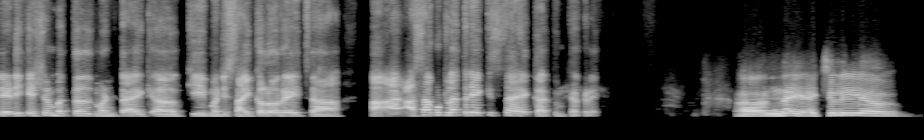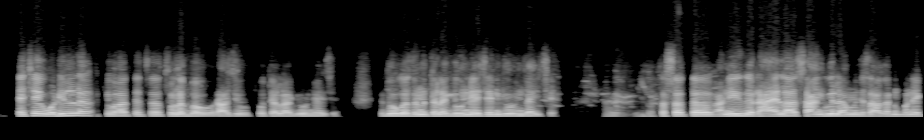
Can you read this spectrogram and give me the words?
डेडिकेशनबद्दल म्हणताय की म्हणजे सायकलवर यायचा. असा कुठला तरी एक किस्सा आहे का तुमच्याकडे? नाही ऍक्च्युली त्याचे वडील किंवा त्याचा चुलत भाऊ राजू तो त्याला घेऊन यायचे. दोघ जण त्याला घेऊन यायचे आणि घेऊन जायचे. तसं तर आणि राहायला सांगवीला म्हणजे साधारणपणे एक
